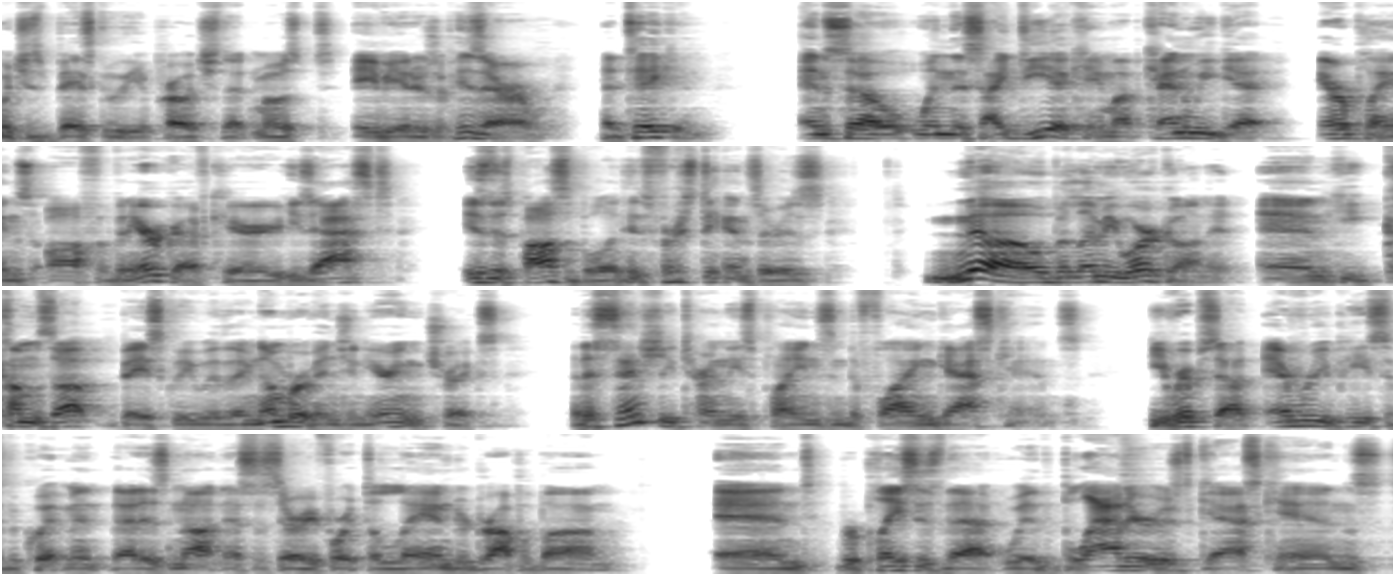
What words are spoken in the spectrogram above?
which is basically the approach that most aviators of his era had taken. And so when this idea came up, can we get airplanes off of an aircraft carrier? He's asked, is this possible? And his first answer is, no, but let me work on it. And he comes up basically with a number of engineering tricks that essentially turn these planes into flying gas cans. He rips out every piece of equipment that is not necessary for it to land or drop a bomb and replaces that with bladders, gas cans,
